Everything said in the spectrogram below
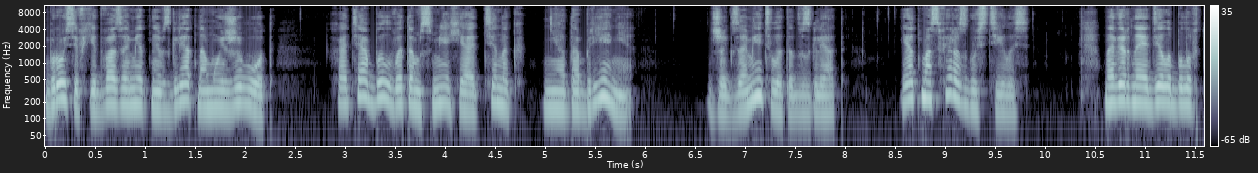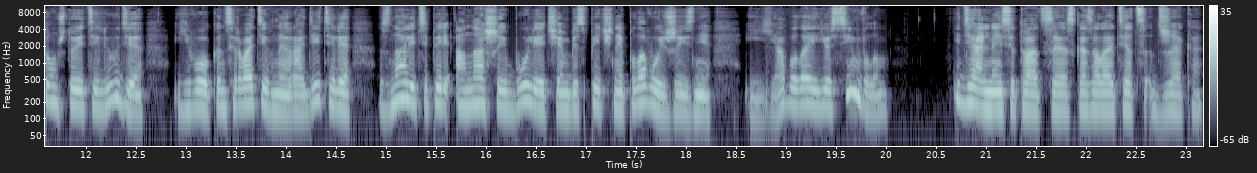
бросив едва заметный взгляд на мой живот. Хотя был в этом смехе оттенок неодобрения. Джек заметил этот взгляд, и атмосфера сгустилась. Наверное, дело было в том, что эти люди, его консервативные родители, знали теперь о нашей более чем беспечной половой жизни, и я была ее символом. «Идеальная ситуация», — сказал отец Джека.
